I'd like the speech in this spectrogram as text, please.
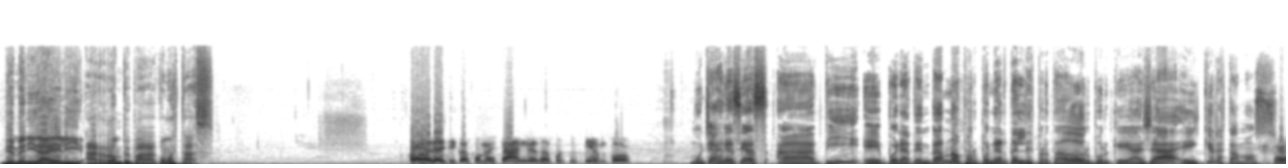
Bienvenida, Eli, a Rompe Paga. ¿Cómo estás? Hola chicos, ¿cómo están? Gracias por su tiempo. Muchas gracias a ti eh, por atentarnos, por ponerte el despertador, porque allá, ¿en qué hora estamos?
